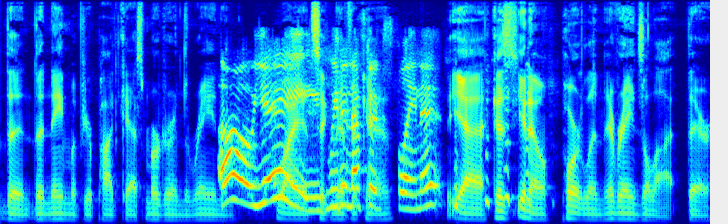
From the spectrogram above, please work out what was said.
the the name of your podcast, Murder in the Rain. Oh, yay. We didn't have to explain it. Yeah, because you know Portland, it rains a lot there.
